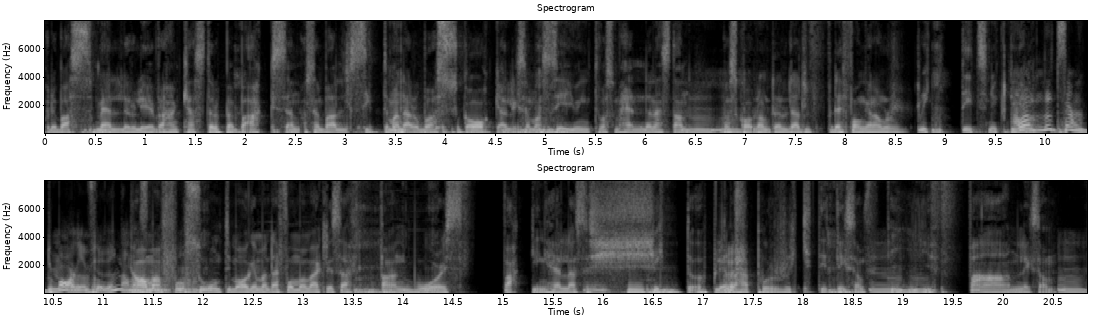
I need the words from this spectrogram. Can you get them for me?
och det bara smäller och lever. Han kastar upp en på axeln och sen bara sitter man där och bara skakar. Liksom. Man ser ju inte vad som händer nästan. Mm, De mm. ska, de, det, det, det fångar de riktigt snyggt. Ja, lite så ont i magen för innan. Ja, man får så ont i magen, men där får man verkligen så här, fan, war is fucking hell. Alltså Mm. shit, att uppleva det här på riktigt liksom. Mm. Fy fan liksom. Mm.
